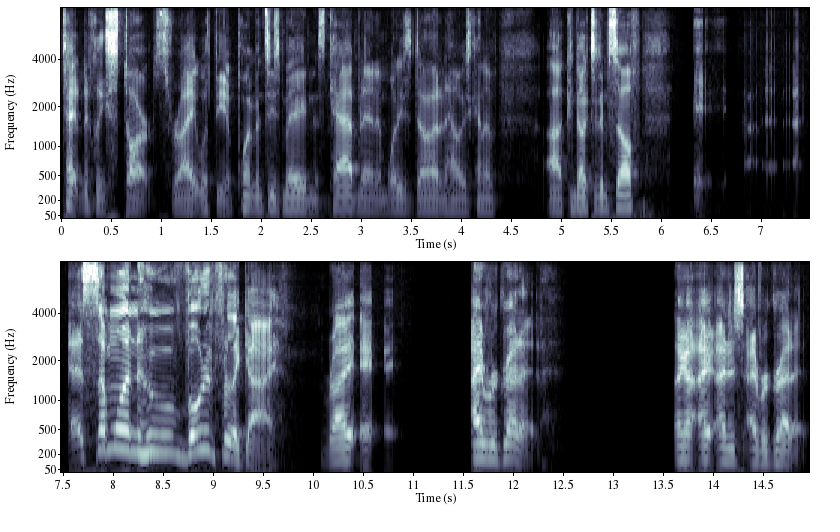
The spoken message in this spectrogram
technically starts, right? With the appointments he's made in his cabinet and what he's done and how he's kind of uh, conducted himself. As someone who voted for the guy, right, I regret it. Like I, I just I regret it.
